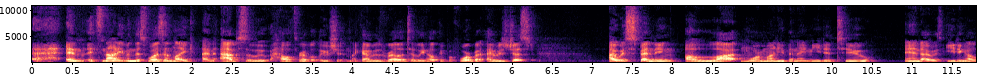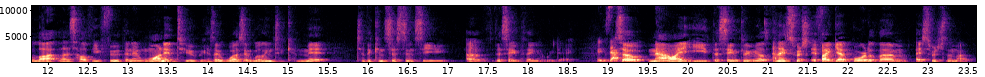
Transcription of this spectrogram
and it's not even. This wasn't like an absolute health revolution. Like I was relatively healthy before, but I was just, I was spending a lot more money than I needed to, and I was eating a lot less healthy food than I wanted to because I wasn't willing to commit to the consistency of the same thing every day. Exactly. So now I eat the same three meals and I switch if I get bored of them, I switch them up.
